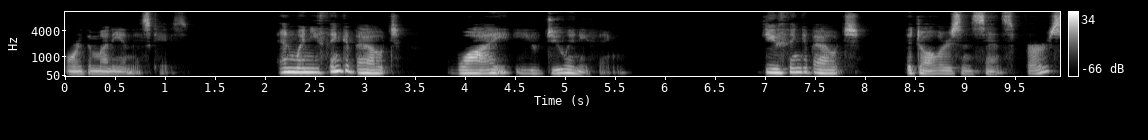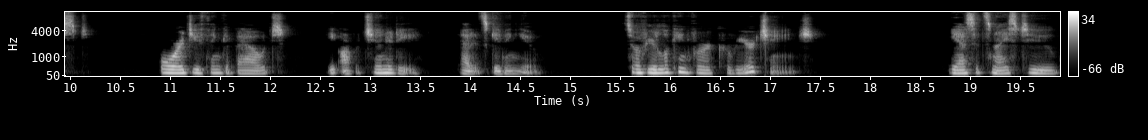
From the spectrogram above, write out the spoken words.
or the money in this case. And when you think about why you do anything, do you think about the dollars and cents first? Or do you think about the opportunity that it's giving you? So if you're looking for a career change, yes, it's nice to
